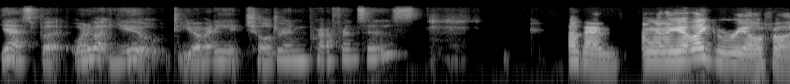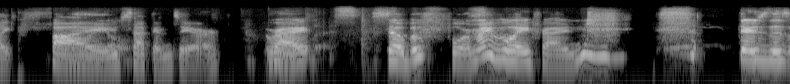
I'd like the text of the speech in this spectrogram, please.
Yes, but what about you? Do you have any children preferences? Okay, I'm gonna get like real for like five Real. seconds here. Right. Realist. So before my boyfriend, there's this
